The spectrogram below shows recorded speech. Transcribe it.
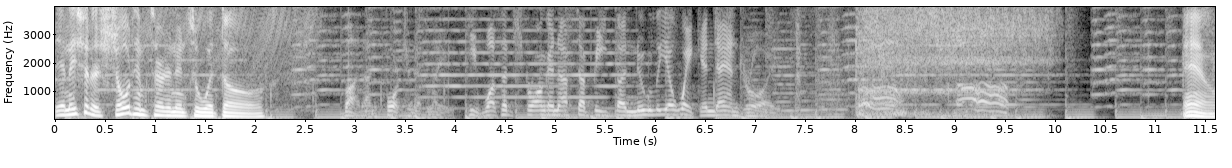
Yeah, and they should have showed him turning into it though. But unfortunately, he wasn't strong enough to beat the newly awakened android. Damn.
